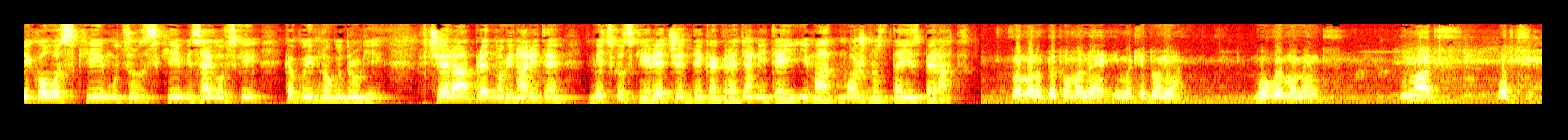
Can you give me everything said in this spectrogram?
Николовски, Муцунски, Мисајловски, како и многу други. Вчера пред новинарите Мицкоски рече дека граѓаните имаат можност да изберат. ВМРО ДПМН и Македонија во овој момент имаат опција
